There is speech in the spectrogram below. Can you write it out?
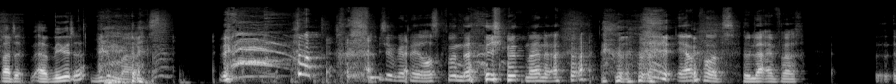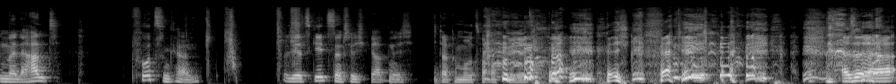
Warte, äh, wie bitte? Wie du magst. ich habe gerade herausgefunden, dass ich mit meiner AirPods-Hülle einfach in meine Hand furzen kann. Und jetzt geht's natürlich gerade nicht. Ich dachte, Moritz war aufgeregt. also, äh,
